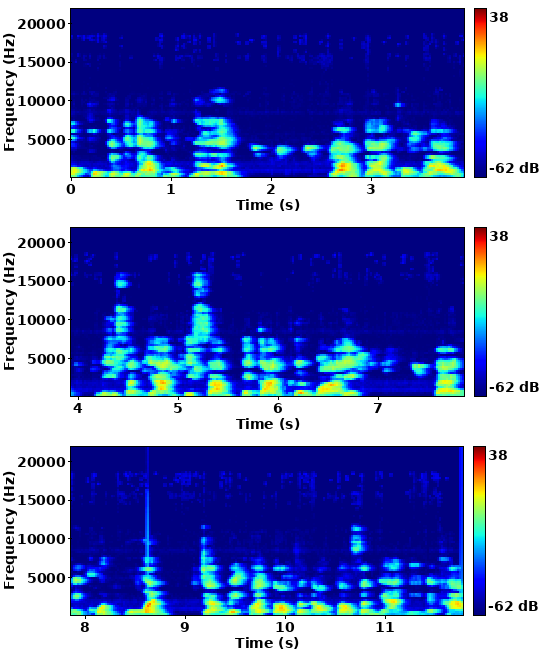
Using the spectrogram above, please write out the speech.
ก็คงจะไม่อยากลุกเดิน ร่างกายของเรามีสัญญาณที่สั่งให้การเคลื่อนไหว แต่ในคนอ้วนจะไม่ค่อยตอบสนองต่อสัญญาณนี้นะคะ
